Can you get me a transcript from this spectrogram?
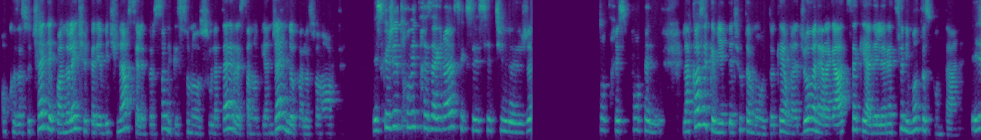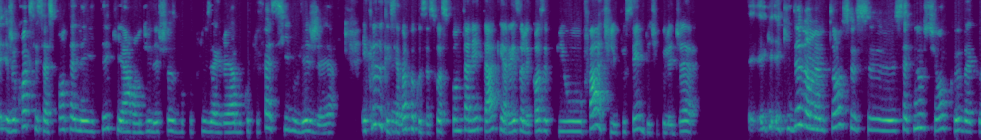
o cosa succede quando lei cerca di avvicinarsi alle persone che sono sulla Terra e stanno piangendo per la sua morte? Et ce que j'ai trouvé très agréable, c'est que c'est une jeune très spontanée. La cosa che mi è piaciuta molto è che è una giovane ragazza che ha delle reazioni molto spontanee. Et je crois que c'est sa spontanéité qui a rendu les choses beaucoup plus agréables, beaucoup plus faciles ou légères. E credo che sia Sì. proprio questa sua spontaneità che ha reso le cose più facili, più semplici, più leggere. Et, et qui donne en même temps ce- ce- cette notion que, que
